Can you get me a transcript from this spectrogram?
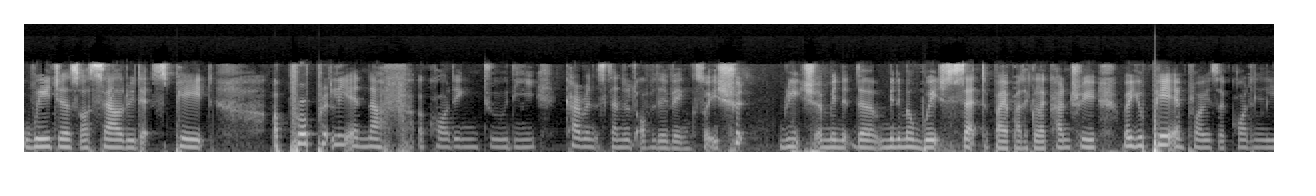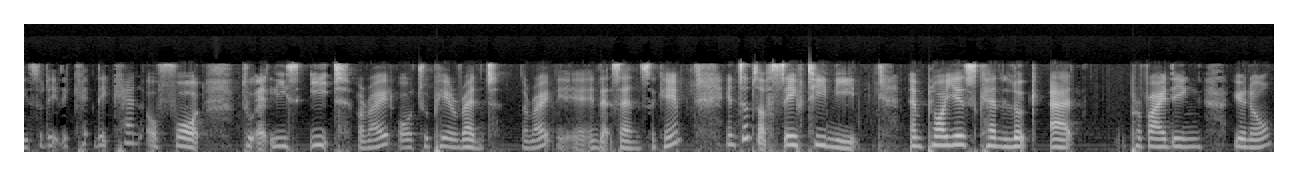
wages or salary that's paid appropriately enough according to the current standard of living. So it should reach a minute the minimum wage set by a particular country where you pay employees accordingly. So they, they, can, they can afford to at least eat all right or to pay rent all right in that sense okay? In terms of safety need employers can look at providing you know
